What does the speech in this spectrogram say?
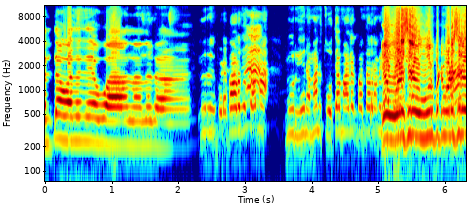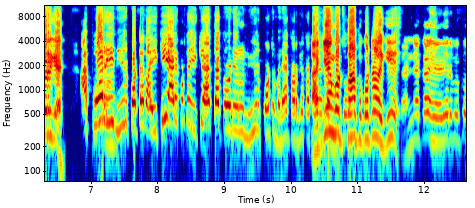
ಎಂತ ಓದದೆ ನನಗ? ಇವ್ರಿಗೆ ಬಿಡಬಾರ್ದು ತಮ್ಮ. ಇವ್ರು ಏನಮ್ಮ ತೋತೆ ಮಾಡಕ್ ಬಂದಾರ ಊರ್ ಬಿಟ್ಟು ಓಡಿಸ್ರಿ ಅವ್ರಿಗೆ. ಆ ಪೋರಿ ನೀರ್ ಕೊಟ್ಟದ ಐಕಿ ಯಾರು ಕೊಟ್ಟ ಈಕಿ ಅಂತ ನೋಡಿರು ನೀರ್ ಕೊಟ್ಟು ಮನ್ಯಾಗ ಕರ್ಲಿಕ್ಕೆ ಅಕ್ಕಿ ಹೆಂಗ್ ಗೊತ್ತ? ಪಾಪ ಕೊಟ್ಟಾಳಕಿ ಹೇಳಿರ್ಬೇಕು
